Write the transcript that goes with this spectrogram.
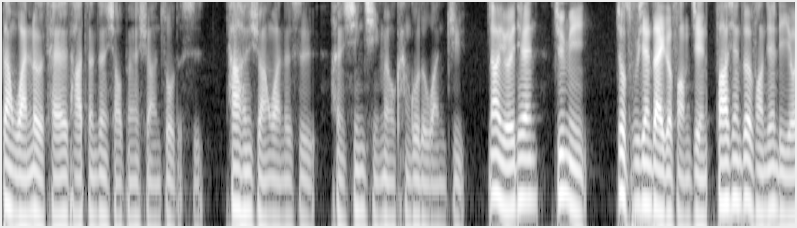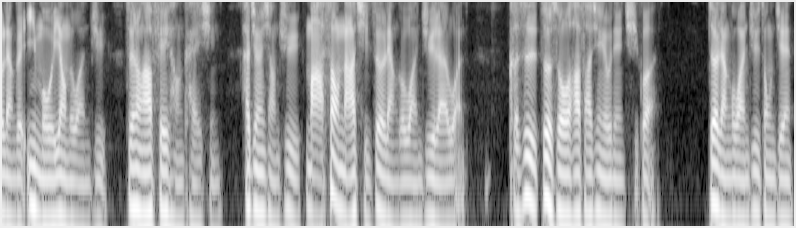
但玩乐才是他真正小朋友喜欢做的事。他很喜欢玩的是很新奇、没有看过的玩具。那有一天居米就出现在一个房间，发现这个房间里有两个一模一样的玩具，这让他非常开心。他居然想去马上拿起这两个玩具来玩。可是这时候他发现有点奇怪，这两个玩具中间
